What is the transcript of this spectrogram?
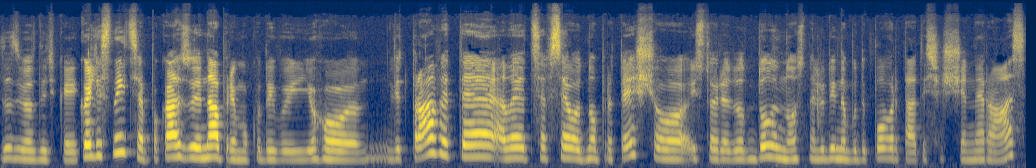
за зв'язочкою. Колісниця показує напрямок, куди ви його відправите, але це все одно про те, що історія доленосна, людина буде повертатися ще не раз.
